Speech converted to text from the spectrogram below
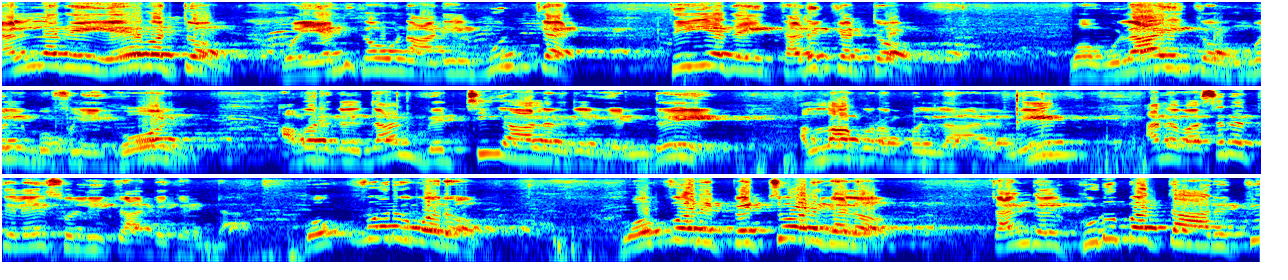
நல்லதை ஏவட்டும். ஒயன்கவுன் அனில் முன்கர் தீயதை தடுக்கட்டும். ஓ உலாய்க்க உமல் முஃப்லிகோன் அவர்கள்தான் வெற்றியாளர்கள் என்று அல்லாஹு ரப்புல் ஆலமீன் அந்த வசனத்திலே சொல்லி காட்டுகின்றார். ஒவ்வொருவரும் ஒவ்வொரு பெற்றோர்களும் தங்கள் குடும்பத்தாருக்கு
